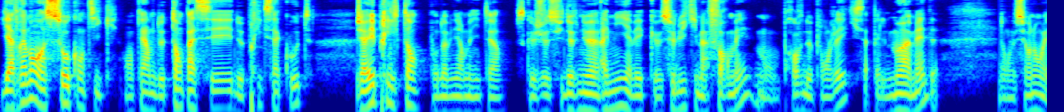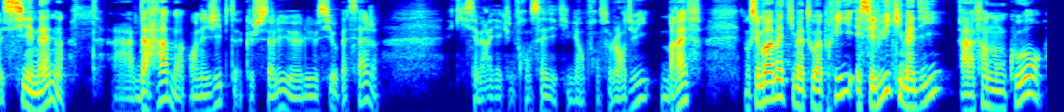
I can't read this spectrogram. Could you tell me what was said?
il y a vraiment un saut quantique en termes de temps passé, de prix que ça coûte. J'avais pris le temps pour devenir moniteur, parce que je suis devenu ami avec euh, celui qui m'a formé, mon prof de plongée, qui s'appelle Mohamed, dont le surnom est CNN, à Dahab, en Égypte, que je salue euh, lui aussi au passage, qui s'est marié avec une Française et qui vit en France aujourd'hui. Bref, donc c'est Mohamed qui m'a tout appris, et c'est lui qui m'a dit, à la fin de mon cours,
